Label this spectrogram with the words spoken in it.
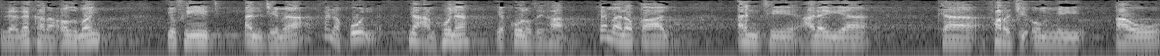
إذا ذكر عضوا يفيد الجماع فنقول نعم هنا يكون ظهارا. كما لو قال أنت علي كفرج أمي أو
